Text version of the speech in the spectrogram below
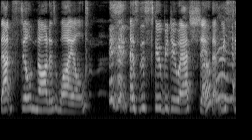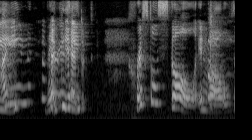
that's still not as wild as the Scooby Doo ass shit that we see I mean, at the end. crystal skull involved.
